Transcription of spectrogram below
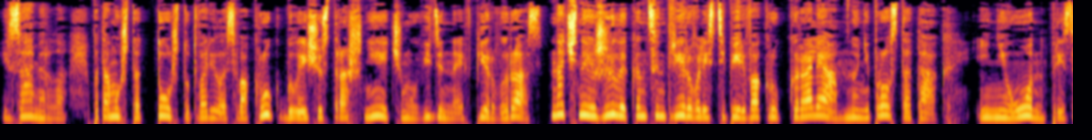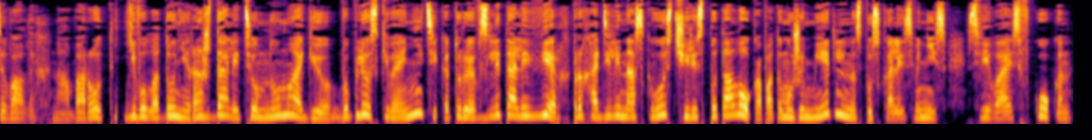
И замерла, потому что то, что творилось вокруг, было еще страшнее, чем увиденное в первый раз. Ночные жилы концентрировались теперь вокруг короля, но не просто так. И не он призывал их, наоборот. Его ладони рождали темную магию, выплескивая нити, которые взлетали вверх, проходили насквозь через потолок, а потом уже медленно спускались вниз, свиваясь в кокон,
